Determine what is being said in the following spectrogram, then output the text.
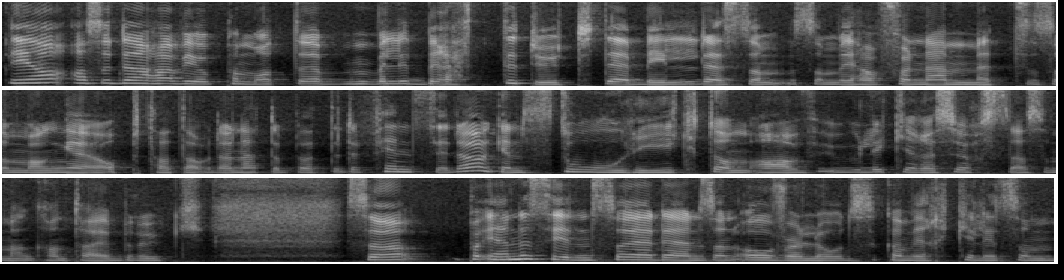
Ja, altså der har vi jo på en måte veldig brettet ut det bildet som, som, vi har fornemmet, som mange er opptatt av. Det er nettopp at det finnes i dag en stor rikdom av ulike ressurser som man kan ta i bruk. Så på ene siden så er det en sånn overload som kan virke litt sånn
